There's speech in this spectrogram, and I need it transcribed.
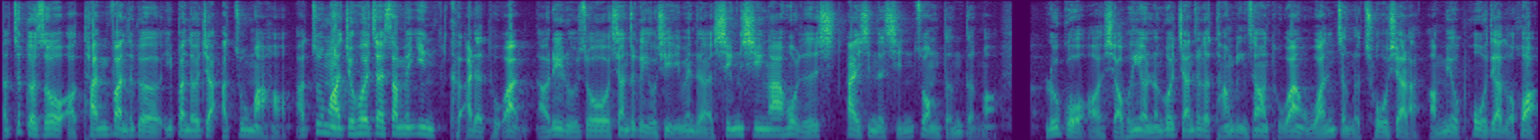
啊这个时候啊，摊贩这个一般都叫阿朱玛哈，阿朱玛就会在上面印可爱的图案啊，例如说像这个游戏里面的星星啊，或者是爱心的形状等等哦。如果啊小朋友能够将这个糖饼上的图案完整的搓下来啊，没有破掉的话。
